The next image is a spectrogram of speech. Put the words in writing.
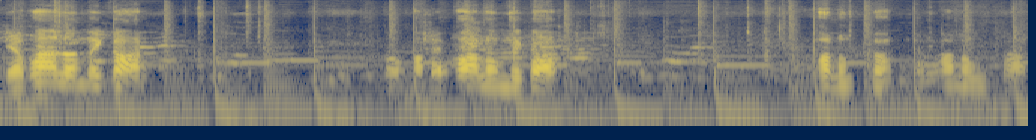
เดี๋ยวพ่อลงไปก่อนลงเดี๋ยวพ่อลงไปก่อนพ่อลงก่อนเดี๋ยวพ่อลงก่อน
